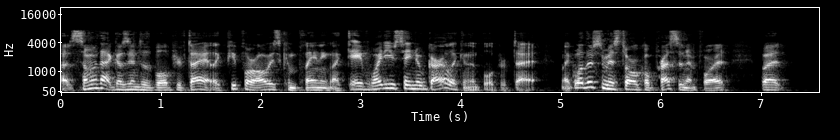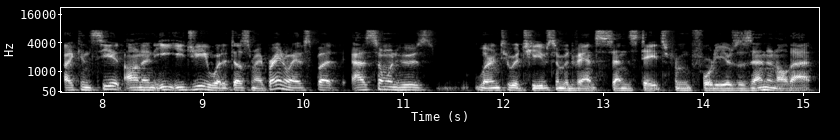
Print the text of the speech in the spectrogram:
uh, some of that goes into the bulletproof diet. Like people are always complaining, like Dave, why do you say no garlic in the bulletproof diet? I'm like, well, there's some historical precedent for it, but I can see it on an EEG what it does to my brainwaves. But as someone who's learned to achieve some advanced Zen states from 40 years of Zen and all that,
